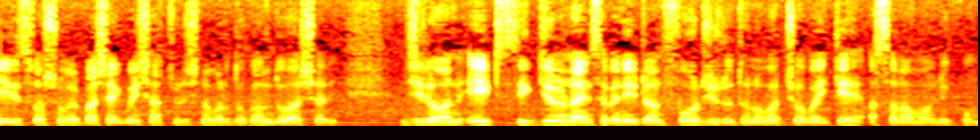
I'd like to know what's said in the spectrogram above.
লেডিস ওয়াশরুমের পাশে একবার সাতচল্লিশ নম্বর দোকান দোয়াশারি zero one eight six zero nine seven eight one four zero ধন্যবাদ সবাইকে। আসসালামু আলাইকুম।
